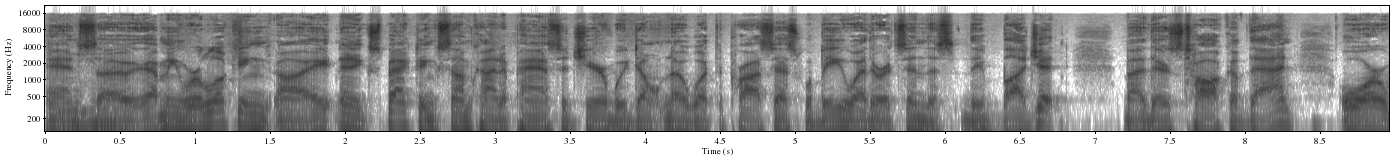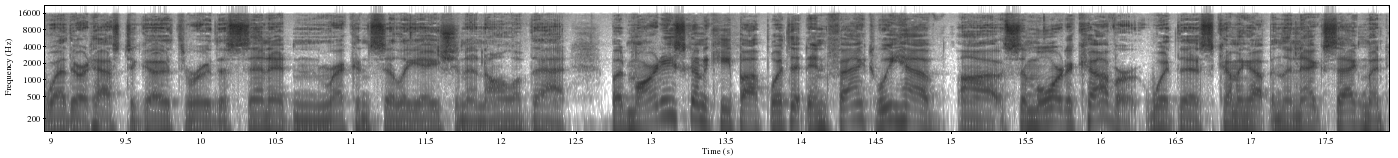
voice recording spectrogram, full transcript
And mm-hmm. so, I mean, we're looking uh, and expecting some kind of passage here. We don't know what the process will be, whether it's in the, the budget but there's talk of that, or whether it has to go through the Senate and reconciliation and all of that. But Marty's going to keep up with it. In fact, we have uh, some more to cover with this coming up in the next segment.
